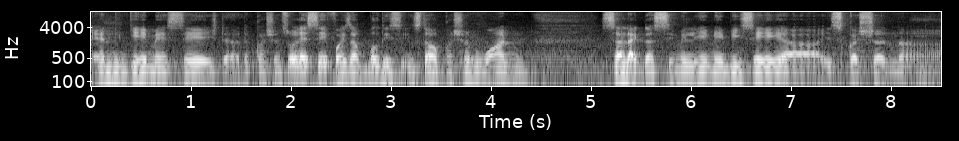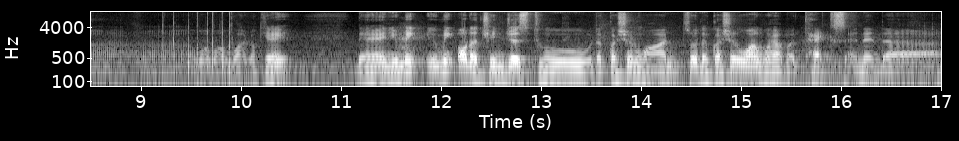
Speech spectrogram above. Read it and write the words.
end game message the the question. So let's say for example this instead of question one select the simile. Maybe say uh it's question uh one one one okay? Then you make you make all the changes to the question one. So the question one will have a text and then the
